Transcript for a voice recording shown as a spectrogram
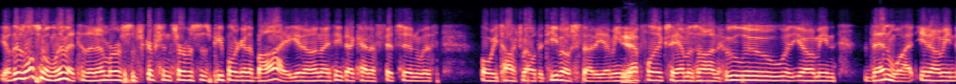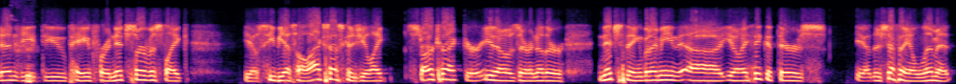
you know there's also a limit to the number of subscription services people are going to buy. You know, and I think that kind of fits in with what we talked about with the TiVo study. I mean, yeah. Netflix, Amazon, Hulu. You know, I mean, then what? You know, I mean, then do you, do you pay for a niche service like you know CBS All Access because you like Star Trek, or you know, is there another niche thing? But I mean, uh, you know, I think that there's you know, there's definitely a limit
